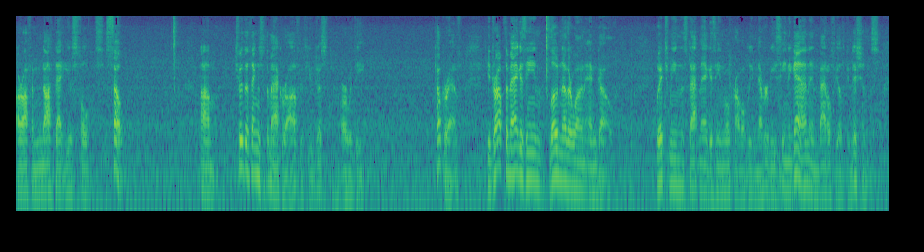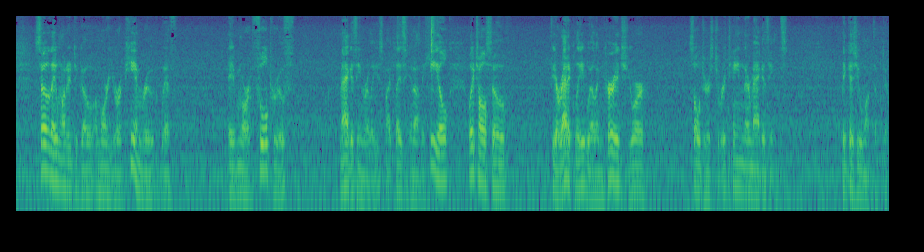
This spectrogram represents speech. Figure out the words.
are often not that useful. So, um, two of the things with the Makarov, if you just, or with the Tokarev, you drop the magazine, load another one, and go. Which means that magazine will probably never be seen again in battlefield conditions. So they wanted to go a more European route with a more foolproof magazine release by placing it on the heel, which also theoretically will encourage your soldiers to retain their magazines because you want them to.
